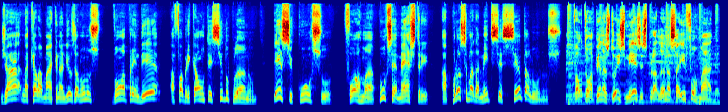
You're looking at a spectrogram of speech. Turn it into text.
já naquela máquina ali, os alunos vão aprender a fabricar um tecido plano. Esse curso forma por semestre aproximadamente 60 alunos. Faltam apenas dois meses para a Lana sair formada.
